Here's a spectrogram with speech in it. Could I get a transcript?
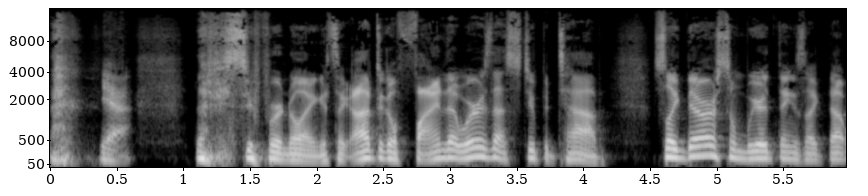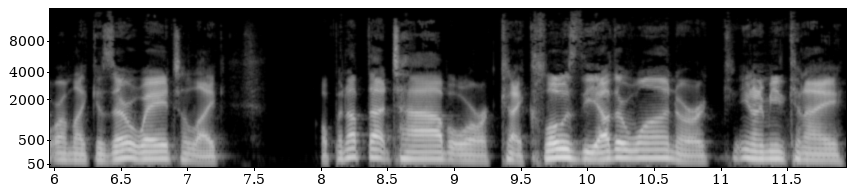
Yeah, That'd be super annoying. It's like I have to go find that. Where is that stupid tab? So like there are some weird things like that where I'm like, is there a way to like open up that tab or can I close the other one or you know what I mean? Can I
